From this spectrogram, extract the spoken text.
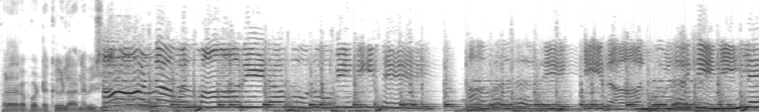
பலதரப்பட்ட கீழான விஷயம். உலகினிலே.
